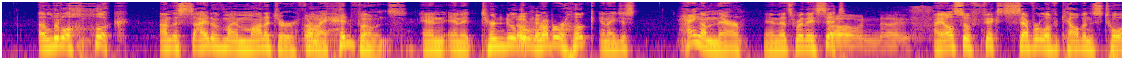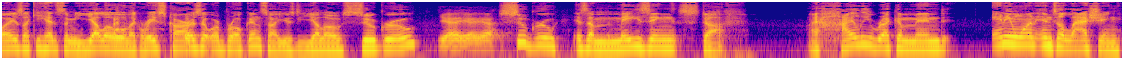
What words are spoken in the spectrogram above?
a little hook on the side of my monitor for oh. my headphones, and and it turned into a little Okay. rubber hook, and I just hang them there, and that's where they sit. Oh, nice. I also fixed several of Calvin's toys. Like he had some yellow like race cars that were broken, so I used yellow Sugru. Yeah, yeah, yeah. Sugru is amazing stuff. I highly recommend anyone into lashing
